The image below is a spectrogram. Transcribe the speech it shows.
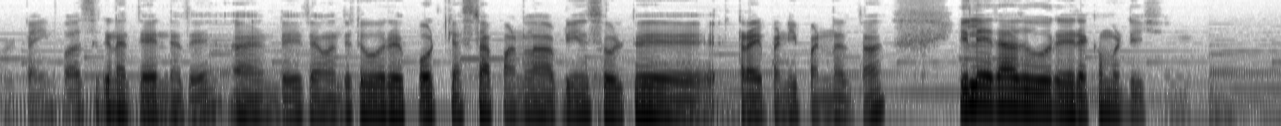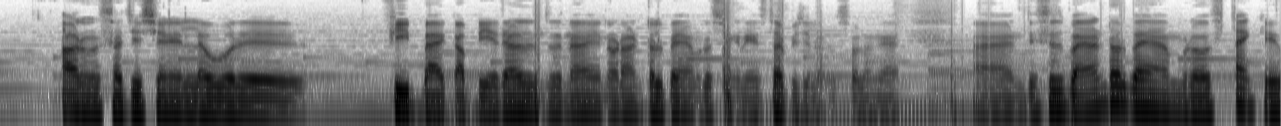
ஒரு டைம் பாஸுக்கு நான் தேர்ந்தது அண்ட் இதை வந்துட்டு ஒரு போட்காஸ்ட்டாக பண்ணலாம் அப்படின்னு சொல்லிட்டு ட்ரை பண்ணி பண்ணது தான் இல்லை ஏதாவது ஒரு ரெக்கமெண்டேஷன் ஆர் ஒரு சஜஷன் இல்லை ஒரு ஃபீட்பேக் அப்படி ஏதாவது இருந்ததுன்னா என்னோட அண்டோல் பை ஆம்ரோஸ் எங்கள் இன்ஸ்டா பேஜில் சொல்லுங்கள் and this is by untold by Ambrose thank you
